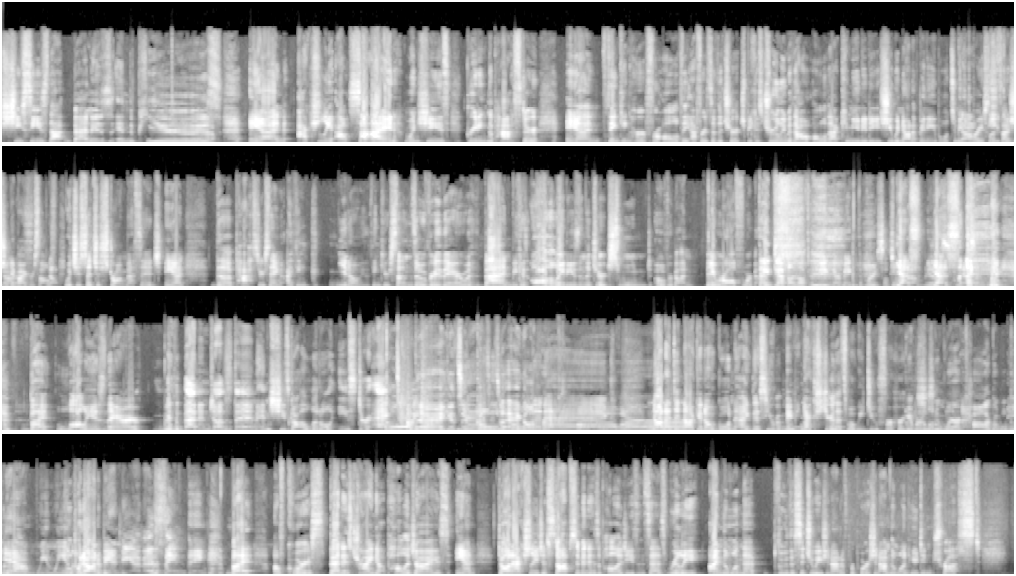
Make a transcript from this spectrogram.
she sees that Ben is in the pews. And actually, outside, when she's greeting the pastor and thanking her for all of the efforts of the church, because truly, without all that community, she would not have been able to make No, the bracelets she that she did by herself, No. which is such a strong message. And the pastor saying, I think. You know, I think your son's over there with Ben because all the ladies in the church swooned over Ben. They were all for Ben. They definitely loved him being there making the bracelets. with Yes, yes. yes, indeed. but Lolly is there with Ben and Justin, and she's got a little Easter egg. Gold egg. It's Yes, a gold it's a egg on her egg. collar. Nana did not get a golden egg this year, but maybe next year that's what we do for her. Give her a little wear a collar, but we'll put it on a win win. We'll put it on a bandana, same thing. But of course, Ben is trying to apologize, and Dawn actually just stops him in his apologies and says, Really, I'm the one that blew the situation out of proportion. I'm the one who didn't trust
